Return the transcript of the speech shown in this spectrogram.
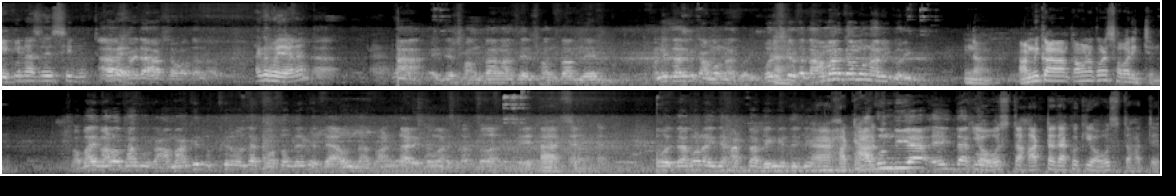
এইখানে আসে সে মুক্তি হ্যাঁ, পাবে? হাট সমাধান হবে। একদম হয়ে যাবে না? হ্যাঁ। এই যে সন্তান আছে সন্তানদের আমি তাদের কামনা করি। পরিষ্কার কথা আমার কামনা আমি করি না। আপনি কামনা করেন সবারই জন্য সবাই ভালো থাকুক আমাকে দুঃখের বোঝা কত দেবে? দেও না ভান্ডারে তোমার কত আছে। আচ্ছা। ওই দেখো না এই যে হাতটা ভেঙে দিয়েছে। হ্যাঁ, আগুন দিয়া এই কি অবস্থা? হাতটা দেখো কি অবস্থা হাতে?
